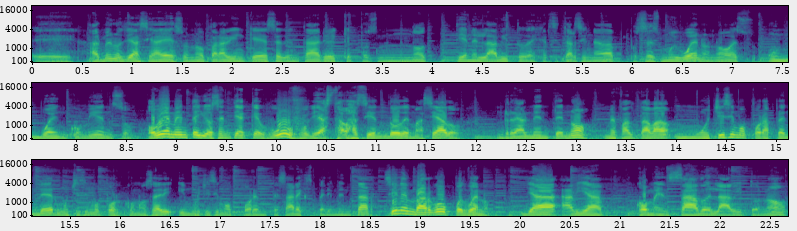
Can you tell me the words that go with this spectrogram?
eh, al menos ya hacía eso, ¿no? Para alguien que es sedentario y que pues no tiene el hábito de ejercitarse sin nada, pues es muy bueno, ¿no? Es un buen comienzo. Obviamente yo sentía que, uff, ya estaba haciendo demasiado. Realmente no, me faltaba muchísimo por aprender, muchísimo por conocer y muchísimo por empezar a experimentar. Sin embargo, pues bueno, ya había comenzado el hábito, ¿no?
